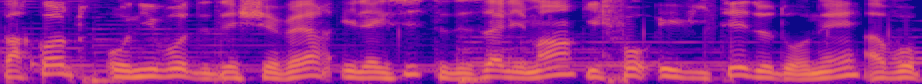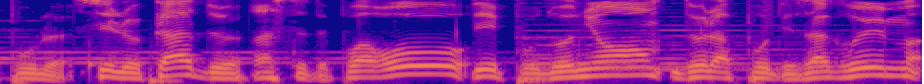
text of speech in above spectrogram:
Par contre, au niveau des déchets verts, il existe des aliments qu'il faut éviter de donner à vos poules. C'est le cas de restes de poireaux, des peaux d'oignons, de la peau des agrumes,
